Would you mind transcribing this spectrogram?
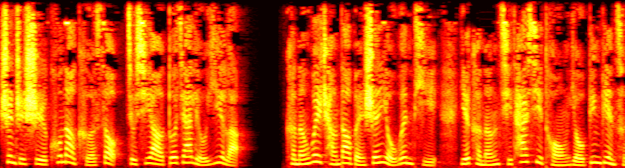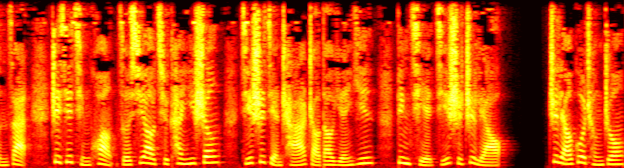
甚至是哭闹、咳嗽，就需要多加留意了。可能胃肠道本身有问题，也可能其他系统有病变存在，这些情况则需要去看医生，及时检查，找到原因，并且及时治疗。治疗过程中，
